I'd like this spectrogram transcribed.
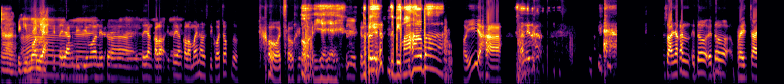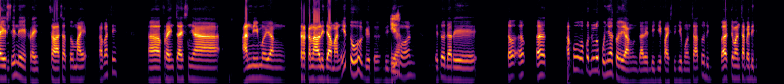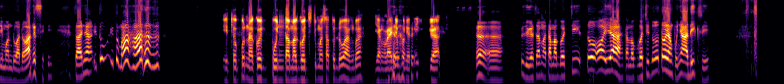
Nah, Digimon ya. Ah, Itu yang Digimon itu iya, ah, iya, itu yang kalau iya. itu yang kalau main harus dikocok tuh. Dikocok. Oh iya iya. Iya, Tapi lebih mahal, Bah. Oh iya. Kan itu Soalnya kan itu itu franchise ini, franchise salah satu my, apa sih? eh, franchise-nya anime yang terkenal di zaman itu gitu, Digimon. Itu dari eh, eh, aku aku dulu punya tuh yang dari Digivice Digimon 1 di, eh, cuman sampai Digimon 2 doang sih. Soalnya itu itu mahal. Itu pun aku punya Tamagotchi cuma satu doang, bah. Yang lainnya punya tiga. Heeh. Itu juga sama Tamagotchi tuh oh iya, Tamagotchi dulu tuh yang punya adik sih.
